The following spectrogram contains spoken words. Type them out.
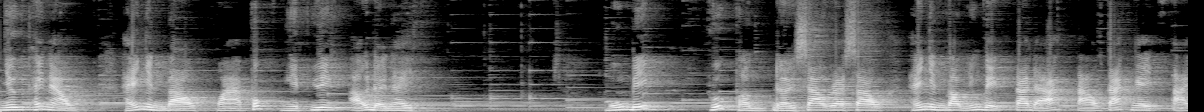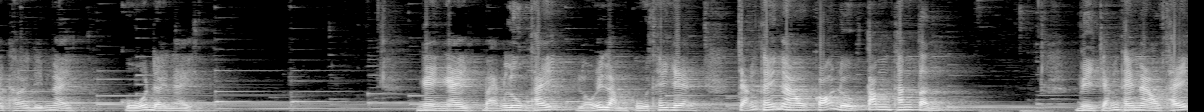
như thế nào, hãy nhìn vào họa phúc nghiệp duyên ở đời này muốn biết phước phần đời sau ra sao, hãy nhìn vào những việc ta đã tạo tác ngay tại thời điểm này, của đời này. Ngày ngày bạn luôn thấy lỗi lầm của thế gian, chẳng thể nào có được tâm thanh tịnh. Vì chẳng thể nào thấy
